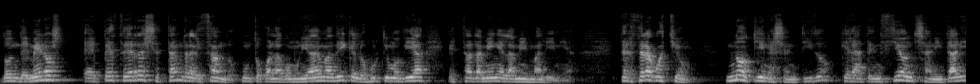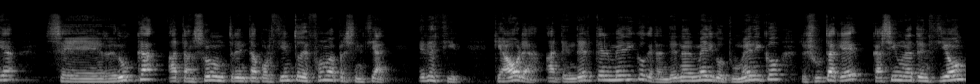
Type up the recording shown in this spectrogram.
donde menos eh, PCR se están realizando, junto con la Comunidad de Madrid, que en los últimos días está también en la misma línea. Tercera cuestión, no tiene sentido que la atención sanitaria se reduzca a tan solo un 30% de forma presencial. Es decir, que ahora atenderte el médico, que te atienda el médico, tu médico, resulta que casi una atención,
